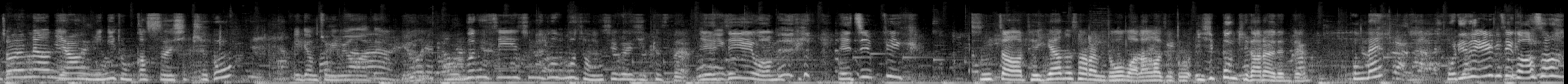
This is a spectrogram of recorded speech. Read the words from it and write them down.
쫄면이랑 미니 돈가스 시키고 이게 엄청 유명하대. 묵은지 순두부 정식을 시켰어요. 예지 원픽, 예지 픽. 진짜 대기하는 사람이 너무 많아가지고 20분 기다려야 된대요. 근데 우리는 일찍 와서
